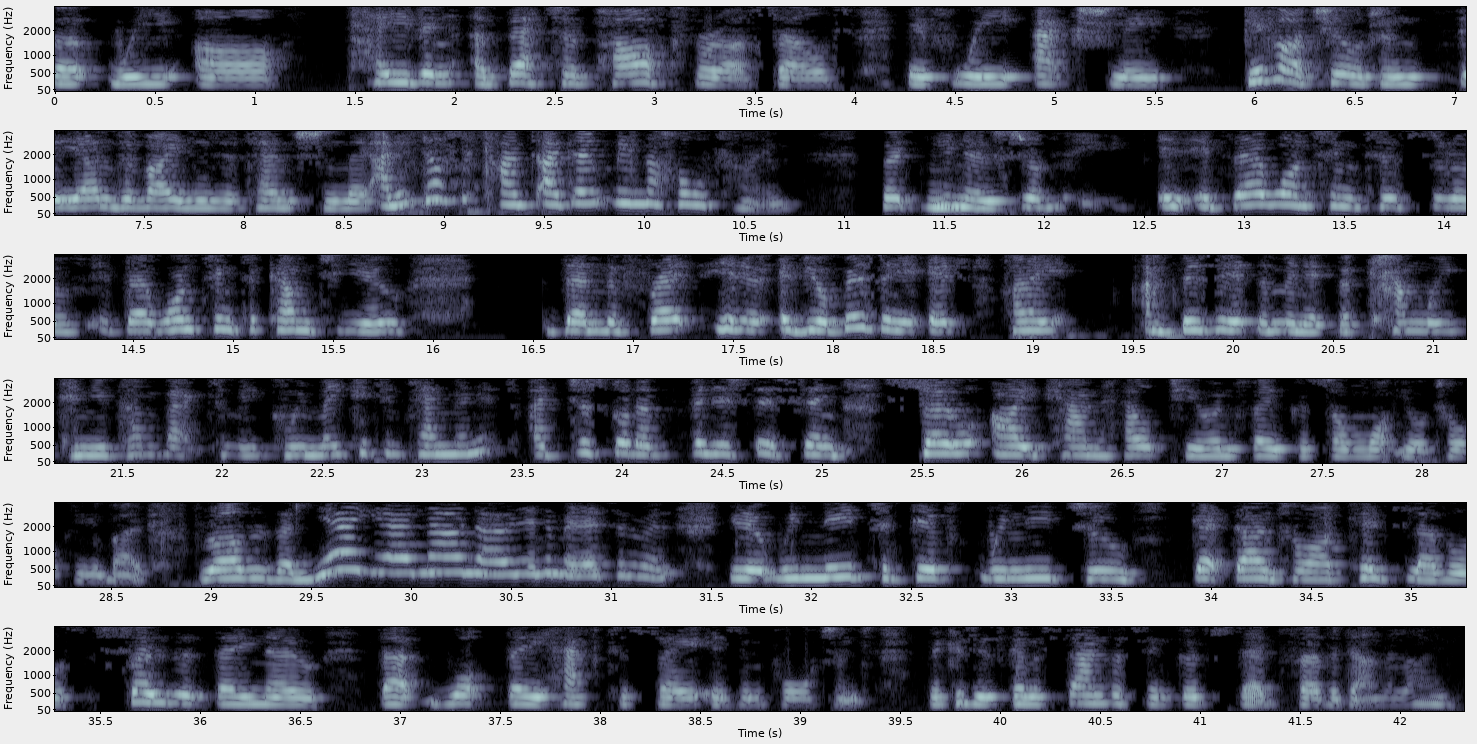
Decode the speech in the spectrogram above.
but we are paving a better path for ourselves if we actually give our children the undivided attention they and it doesn't I, I don't mean the whole time but you mm-hmm. know sort of if, if, they're wanting to sort of if they're wanting to come to you then the fret you know if you're busy it's honey I'm busy at the minute, but can we, can you come back to me? Can we make it in 10 minutes? I've just got to finish this thing so I can help you and focus on what you're talking about rather than, yeah, yeah, no, no, in a minute, in a minute. You know, we need to give, we need to get down to our kids' levels so that they know that what they have to say is important because it's going to stand us in good stead further down the line.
